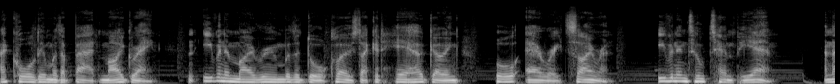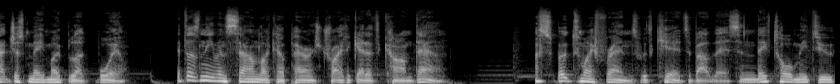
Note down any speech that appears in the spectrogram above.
I called in with a bad migraine, and even in my room with the door closed, I could hear her going full air raid siren, even until 10 pm, and that just made my blood boil. It doesn't even sound like her parents try to get her to calm down. I've spoke to my friends with kids about this, and they've told me to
